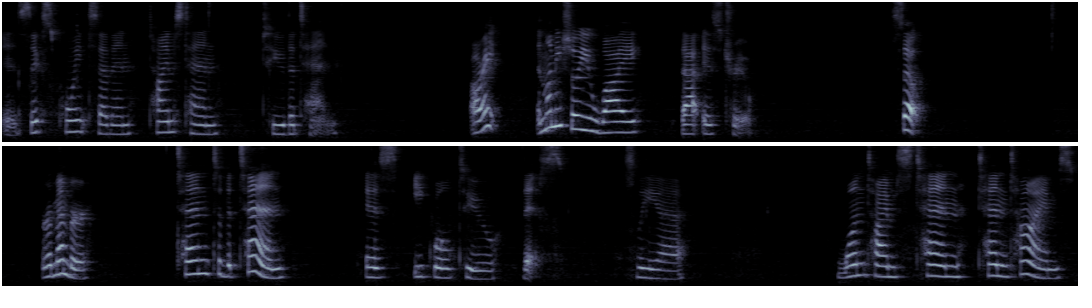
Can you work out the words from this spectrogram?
is 6.7 times 10 to the 10. All right, and let me show you why that is true. So, remember, 10 to the 10 is equal to this. So the uh, 1 times 10 10 times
